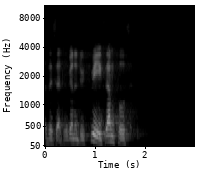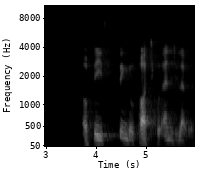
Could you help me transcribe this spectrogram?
as I said, we're going to do three examples of these single particle energy levels.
